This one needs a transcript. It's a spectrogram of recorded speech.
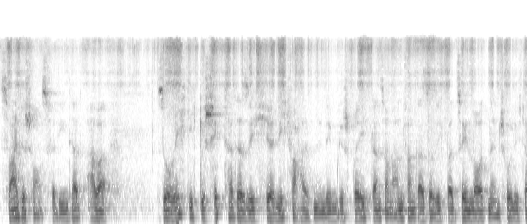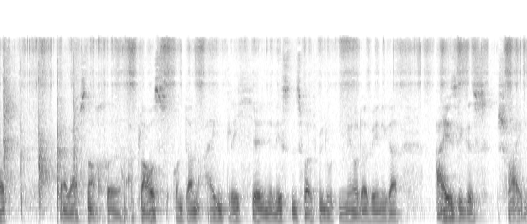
zweite Chance verdient hat, aber so richtig geschickt hat er sich äh, nicht verhalten in dem Gespräch. Ganz am Anfang, als er sich bei zehn Leuten entschuldigt hat, da gab es noch äh, Applaus und dann eigentlich äh, in den nächsten zwölf Minuten mehr oder weniger eisiges Schweigen.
